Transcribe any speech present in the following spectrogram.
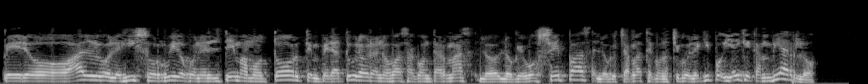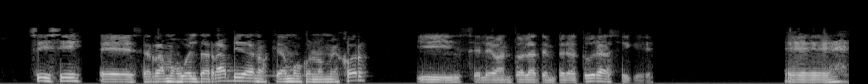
pero algo les hizo ruido con el tema motor, temperatura. Ahora nos vas a contar más lo, lo que vos sepas, lo que charlaste con los chicos del equipo, y hay que cambiarlo. Sí, sí, eh, cerramos vuelta rápida, nos quedamos con lo mejor y se levantó la temperatura, así que eh,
